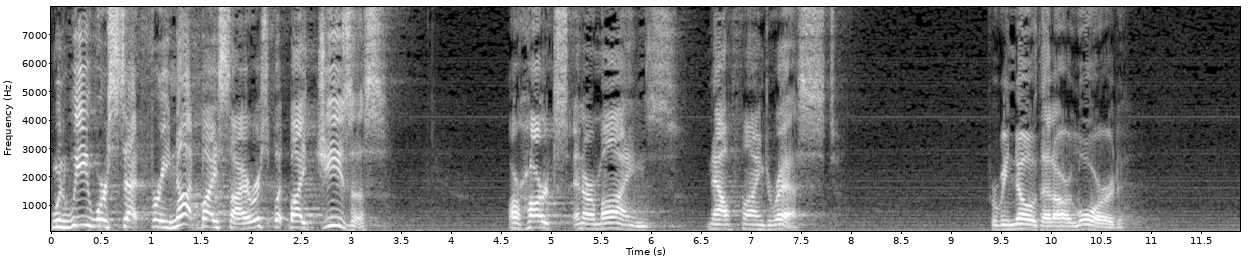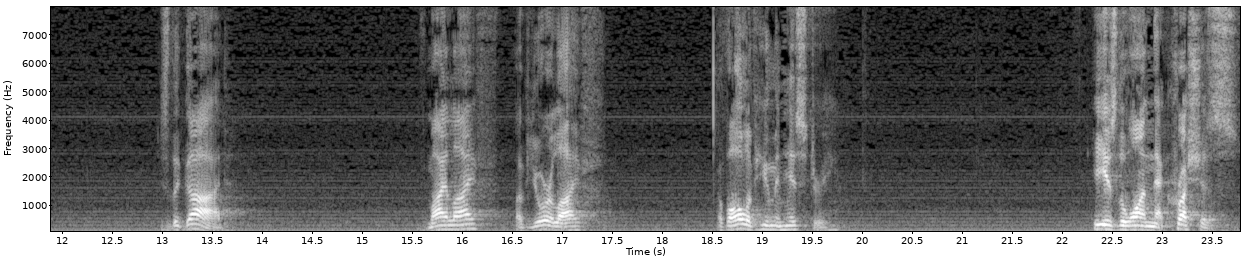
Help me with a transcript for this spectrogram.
when we were set free, not by Cyrus, but by Jesus. Our hearts and our minds now find rest. For we know that our Lord is the God of my life, of your life, of all of human history. He is the one that crushes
